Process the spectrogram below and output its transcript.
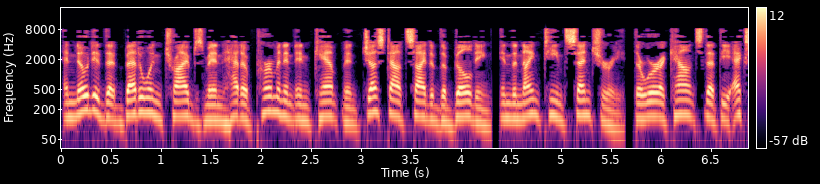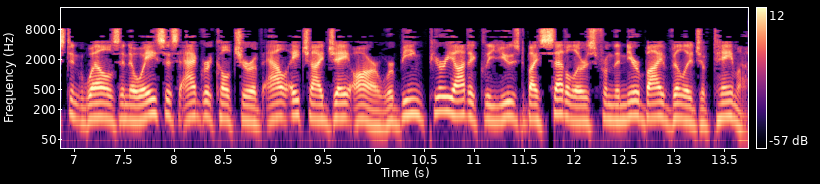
and noted that Bedouin tribesmen had a permanent encampment just outside of the building. In the 19th century, there were accounts that the extant wells and oasis agriculture of Al Hijr were being periodically used by settlers from the nearby village of Tayma.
